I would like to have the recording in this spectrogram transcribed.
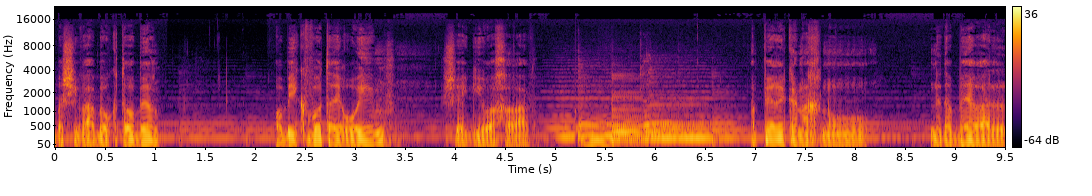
ב-7 באוקטובר, או בעקבות האירועים שהגיעו אחריו. הפרק אנחנו נדבר על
